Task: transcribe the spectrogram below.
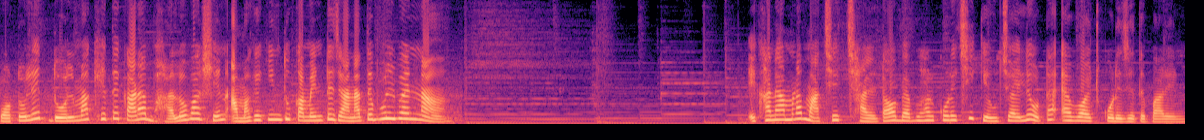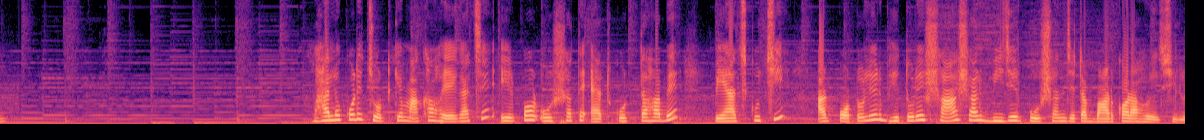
পটলের দোলমা খেতে কারা ভালোবাসেন, আমাকে কিন্তু কমেন্টে জানাতে ভুলবেন না। এখানে আমরা মাছের ছালটাও ব্যবহার করেছি, কেউ চাইলে ওটা অ্যাভয়েড করে যেতে পারেন। ভালো করে চটকে মাখা হয়ে গেছে। এরপর ওর সাথে অ্যাড করতে হবে পেঁয়াজ কুচি আর পটলের ভেতরে শাঁস আর বীজের পোষণ যেটা বার করা হয়েছিল।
